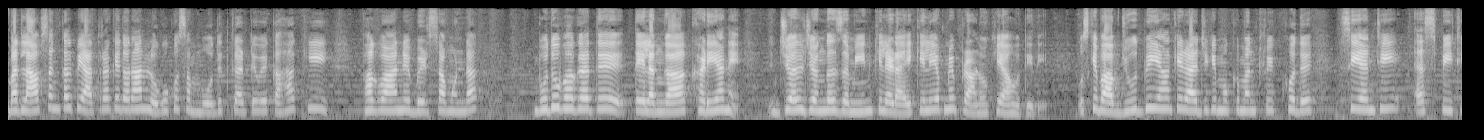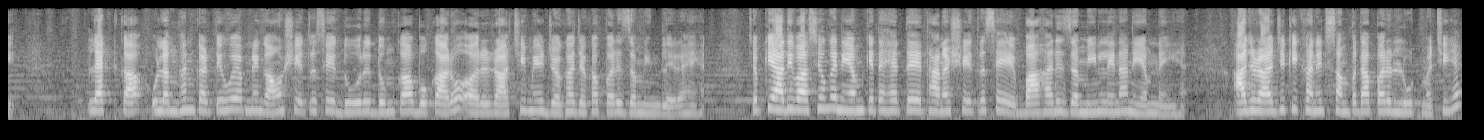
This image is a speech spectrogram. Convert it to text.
बदलाव संकल्प यात्रा के दौरान लोगों को संबोधित करते हुए कहा कि भगवान बिरसा मुंडा बुधु भगत, तेलंगा, खड़िया ने जल जंगल ज़मीन की लड़ाई के लिए अपने प्राणों की आहुति दी। उसके बावजूद भी यहाँ के राज्य के मुख्यमंत्री खुद C N T S P T act का उल्लंघन करते हुए अपने गाँव क्षेत्र से दूर दुमका, बोकारो और रांची में जगह जगह पर ज़मीन ले रहे हैं। जबकि आदिवासियों के नियम के तहत थाना क्षेत्र से बाहर ज़मीन लेना नियम नहीं है। आज राज्य की खनिज संपदा पर लूट मची है।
